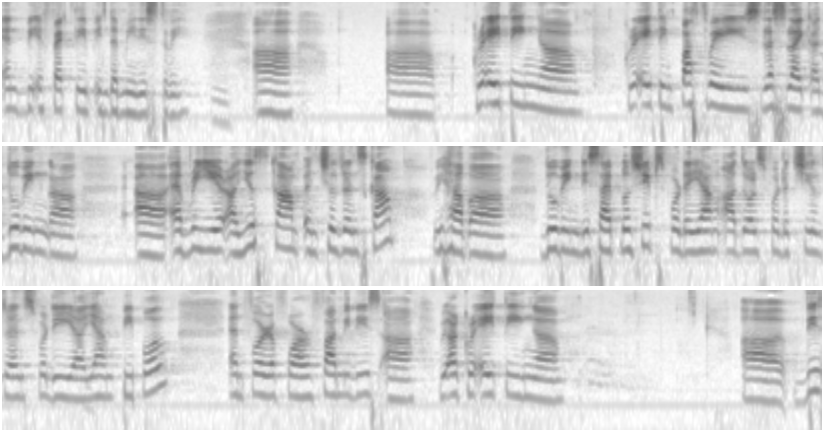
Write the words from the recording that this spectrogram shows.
and be effective in the ministry. Uh, uh, creating uh, creating pathways, less like uh, doing uh, uh, every year a youth camp and children's camp. We have uh, doing discipleships for the young adults, for the children, for the young people, and for for families. We are creating. Dis-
